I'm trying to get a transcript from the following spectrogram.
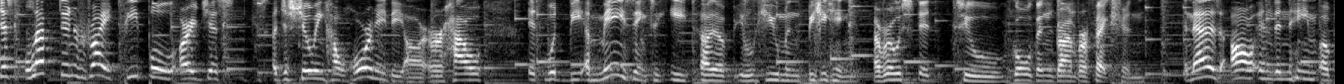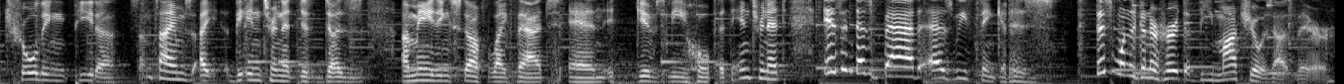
Just left and right, people are just just showing how horny they are, or how it would be amazing to eat a human being roasted to golden brown perfection. And that is all in the name of trolling PETA. Sometimes I, the internet just does amazing stuff like that, and it gives me hope that the internet isn't as bad as we think it is. This one is gonna hurt the machos out there.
